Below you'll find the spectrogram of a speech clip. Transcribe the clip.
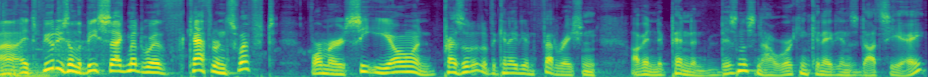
Uh, it's Beauties on the Beast segment with Catherine Swift former CEO and president of the Canadian Federation of Independent Business, now workingcanadians.ca,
